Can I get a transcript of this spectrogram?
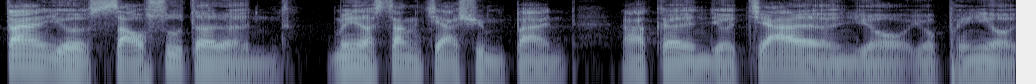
当然有少数的人没有上驾训班，那可能有家人有有朋友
